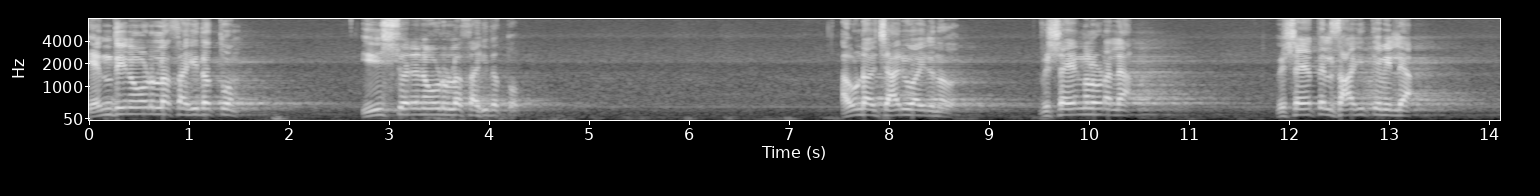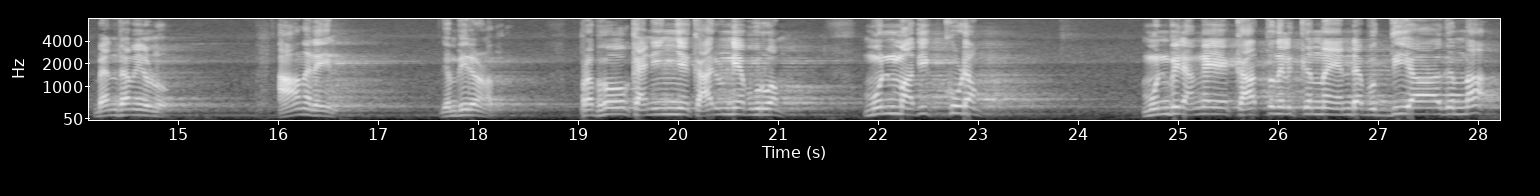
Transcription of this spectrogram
എന്തിനോടുള്ള സഹിതത്വം? ഈശ്വരനോടുള്ള സഹിതത്വം. അതുകൊണ്ട് അത് ചാരുവായിരുന്നത്. വിഷയങ്ങളോടല്ല. വിഷയത്തിൽ സാഹിത്യമില്ല. ബന്ധമേ ഉള്ളൂ. ആ നിലയിൽ ഗംഭീരമാണത്. പ്രഭോ കനിഞ്ഞ് കാരുണ്യപൂർവം മുൻമതിക്കുടം മുൻപിൽ അങ്ങയെ കാത്തു നിൽക്കുന്ന എന്റെ ബുദ്ധിയാകുന്ന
